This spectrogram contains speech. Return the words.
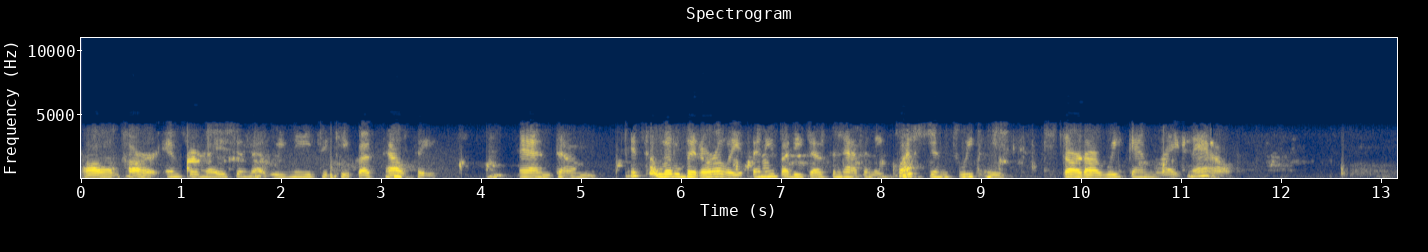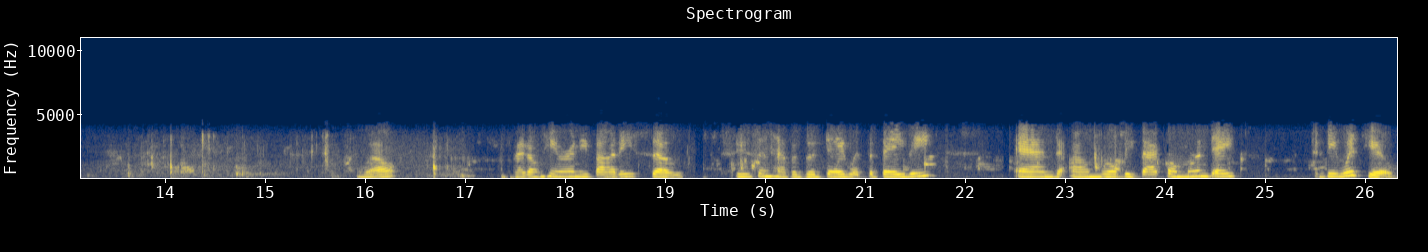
all of our information that we need to keep us healthy. And um, it's a little bit early. If anybody doesn't have any questions, we can start our weekend right now. Well, I don't hear anybody, so Susan, have a good day with the baby, and um, we'll be back on Monday to be with you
